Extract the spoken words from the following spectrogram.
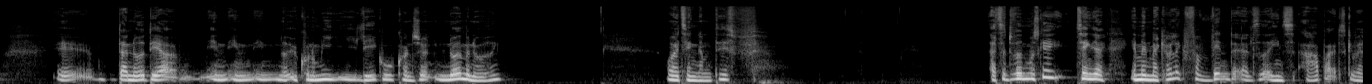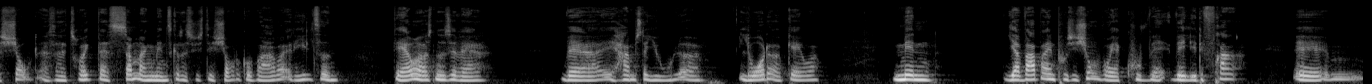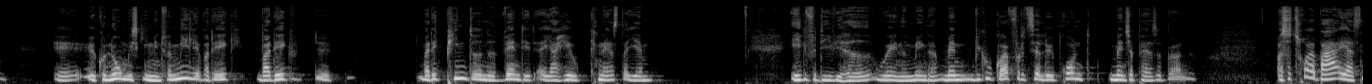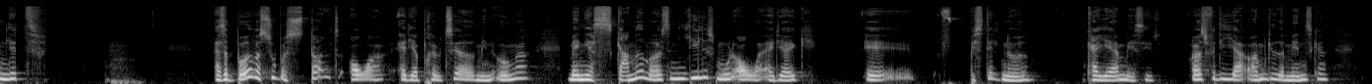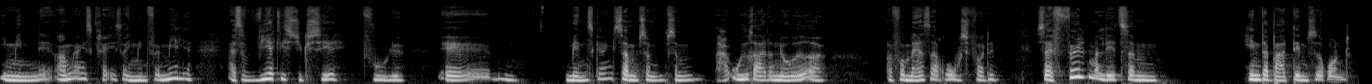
Øh, der er noget der, en, en, en, noget økonomi i Lego-koncern, noget med noget, ikke? Hvor jeg tænkte, det, Altså du ved, måske tænkte jeg, jamen man kan jo ikke forvente altid, at ens arbejde skal være sjovt. Altså jeg tror ikke, der er så mange mennesker, der synes, det er sjovt at gå på arbejde hele tiden. Det er jo også nødt til at være, være hamsterhjul og lorteopgaver. Men jeg var bare i en position, hvor jeg kunne vælge det fra. Øhm, øh, økonomisk i min familie var det ikke, var det ikke, øh, var det ikke pindød nødvendigt, at jeg hævde knaster hjem. Ikke fordi vi havde uanede mængder, men vi kunne godt få det til at løbe rundt, mens jeg passede børnene. Og så tror jeg bare, at jeg sådan lidt... Altså både var super stolt over, at jeg prioriterede mine unger, men jeg skammede mig også en lille smule over, at jeg ikke øh, bestilte noget karrieremæssigt. Også fordi jeg er omgivet af mennesker i min øh, omgangskreds og i min familie, altså virkelig succesfulde øh, mennesker, ikke? Som, som, som har udrettet noget og, og får masser af ros for det. Så jeg følte mig lidt som hende, der bare dæmsede rundt.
